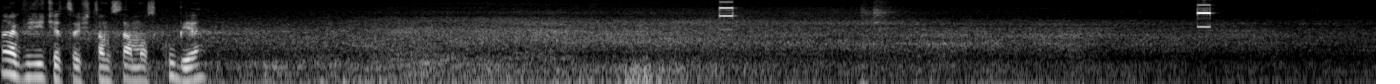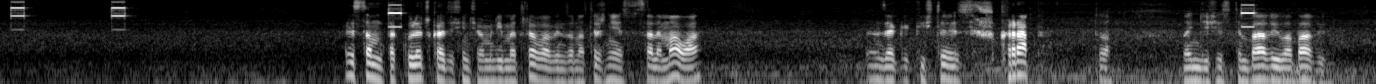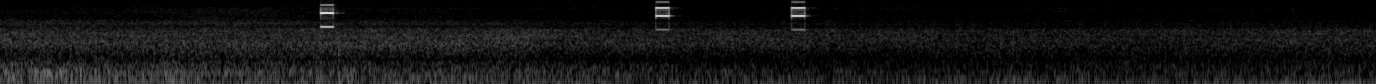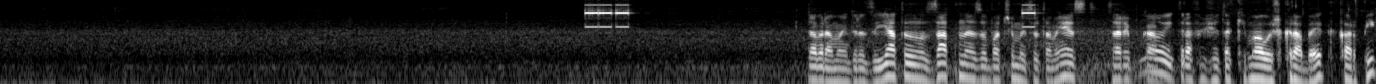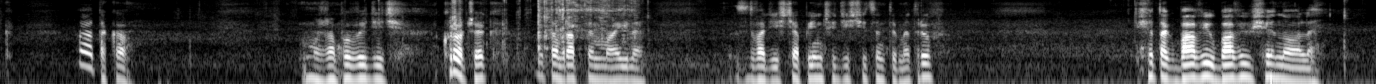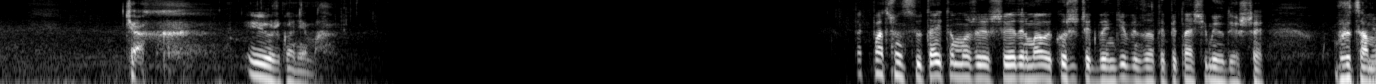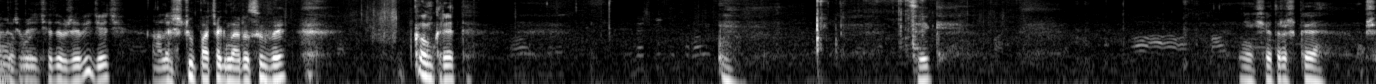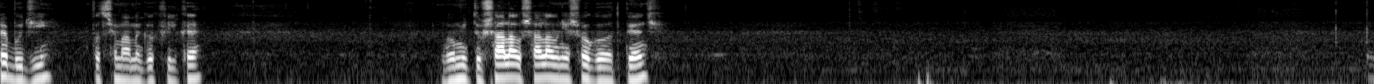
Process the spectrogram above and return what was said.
No jak widzicie, coś tam samo skubie. Jest tam ta kuleczka 10 mm, więc ona też nie jest wcale mała. Więc jak jakiś to jest szkrab, to będzie się z tym bawił, a bawił. Dobra, moi drodzy, ja to zatnę, zobaczymy co tam jest za rybka. No i trafił się taki mały szkrabek, karpik. A taka, można powiedzieć, kroczek. No tam raptem ma ile? Z 25-30 cm. Się tak bawił, bawił się, no ale ciach. I już go nie ma. Tak patrząc tutaj, to może jeszcze jeden mały koszyczek będzie, więc na te 15 minut jeszcze wrzucamy. Nie wiem, czy będziecie dobrze widzieć, ale szczupaczek na rosuwy. Konkret. Cyk. Niech się troszkę przebudzi. Potrzymamy go chwilkę. Bo mi tu szalał, szalał, nie szło go odpiąć.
